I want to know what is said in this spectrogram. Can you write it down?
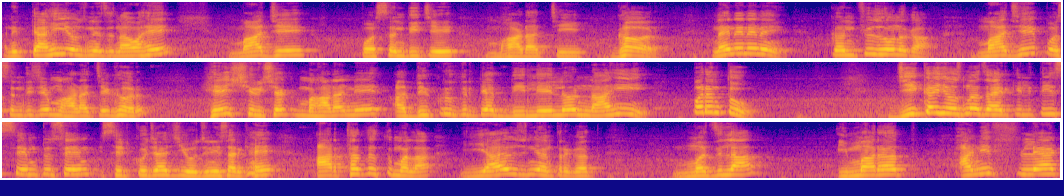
आणि त्याही योजनेचं नाव आहे माझे पसंतीचे म्हाडाचे घर. नाही नाही नाही नाही कन्फ्यूज होऊ नका. माझे पसंतीचे म्हाडाचे घर हे शीर्षक म्हाडाने अधिकृतरित्या दिलेलं नाही परंतु जी काही योजना जाहीर केली ती सेम टू सेम सिडकोच्या योजनेसारखी आहे. अर्थातच तुम्हाला या योजनेअंतर्गत मजला इमारत आणि फ्लॅट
